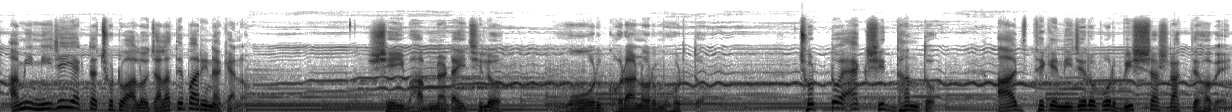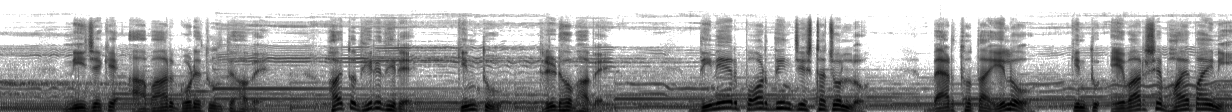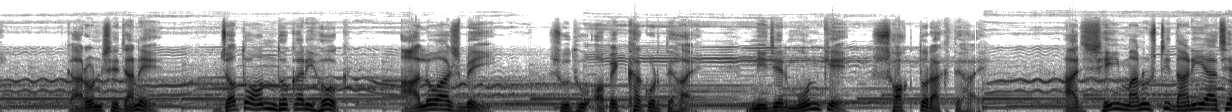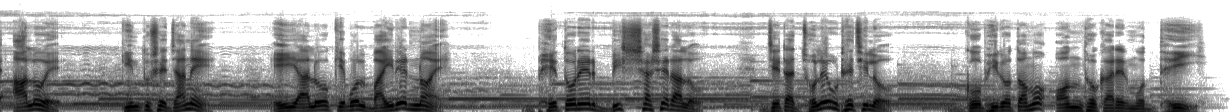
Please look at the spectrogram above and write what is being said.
আমি নিজেই একটা ছোট আলো জ্বালাতে পারি না কেন? সেই ভাবনাটাই ছিল মোর ঘোরানোর মুহূর্ত। ছোট্ট এক সিদ্ধান্ত, আজ থেকে নিজের ওপর বিশ্বাস রাখতে হবে। নিজেকে আবার গড়ে তুলতে হবে। হয়তো ধীরে ধীরে, কিন্তু দৃঢ়ভাবে। দিনের পর দিন চেষ্টা চলল, ব্যর্থতা এলো, কিন্তু এবার সে ভয় পায়নি, কারণ সে জানে যত অন্ধকারই হোক, আলো আসবেই। শুধু অপেক্ষা করতে হয়, নিজের মনকে শক্ত রাখতে হয়। আজ সেই মানুষটি দাঁড়িয়ে আছে আলোয়, কিন্তু সে জানে, এই আলো কেবল বাইরের নয়, ভেতরের বিশ্বাসের আলো, যেটা জ্বলে উঠেছিল গভীরতম অন্ধকারের মধ্যেই।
